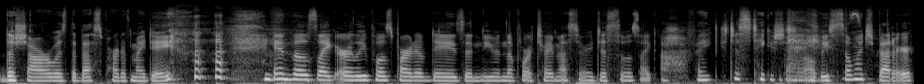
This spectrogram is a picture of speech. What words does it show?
the shower was the best part of my day. In those like early postpartum days and even the fourth trimester i just was like oh if i could just take a shower i'll be so much better.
